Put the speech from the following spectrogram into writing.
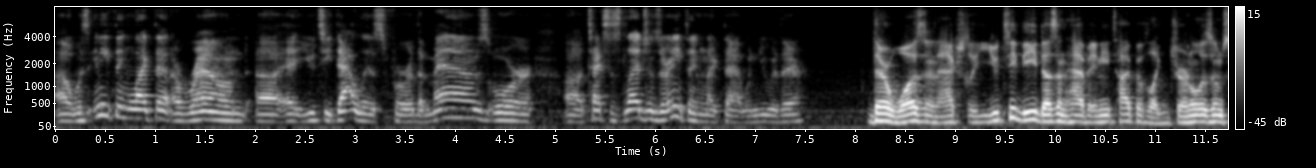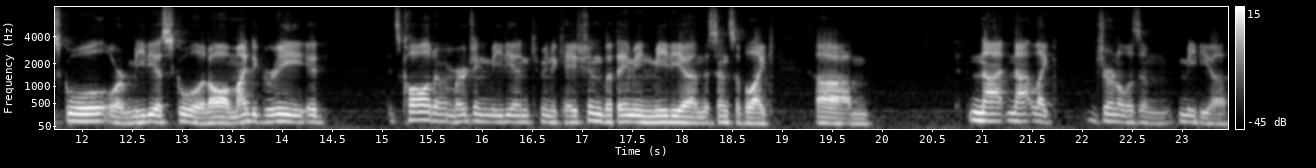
Uh, was anything like that around uh, at UT Dallas for the Mavs or uh, Texas Legends or anything like that when you were there? There wasn't actually. UTD doesn't have any type of like journalism school or media school at all. My degree it it's called emerging media and communication, but they mean media in the sense of like um, not not like journalism media,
